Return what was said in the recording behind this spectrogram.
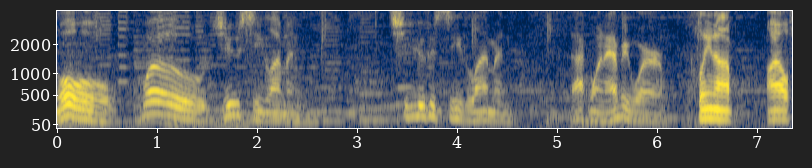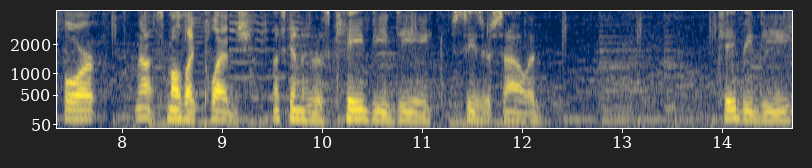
Whoa, whoa, juicy lemon. Juicy lemon. That went everywhere. Clean up, aisle four. No, it smells like pledge. Let's get into this KBD Caesar salad. KBD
